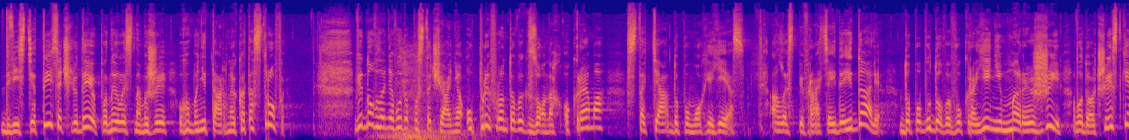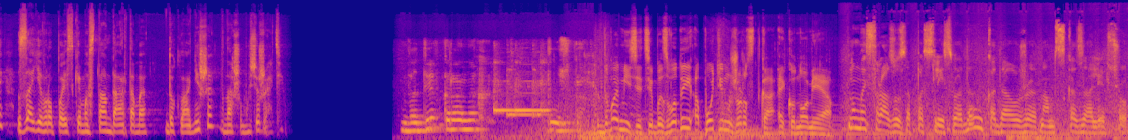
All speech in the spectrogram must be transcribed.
200 тисяч людей опинились на межі гуманітарної катастрофи. Відновлення водопостачання у прифронтових зонах окрема стаття допомоги ЄС. Але співпраця йде і далі до побудови в Україні мережі водоочистки за європейськими стандартами. Докладніше в нашому сюжеті. Води в кранах пусто. Два місяці без води, а потім жорстка економія. Ну, мы сразу запаслись водой, когда уже нам сказали, что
